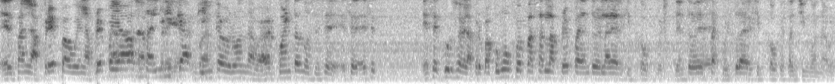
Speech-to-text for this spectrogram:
Está en la prepa, güey. En la prepa ya vas una lírica bien cabrona, güey. A ver, cuéntanos ese, ese, ese, ese curso de la prepa. ¿Cómo fue pasar la prepa dentro del área del hip hop, güey? Dentro de esta cultura del hip hop que es tan chingona, güey.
